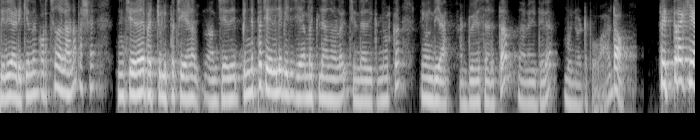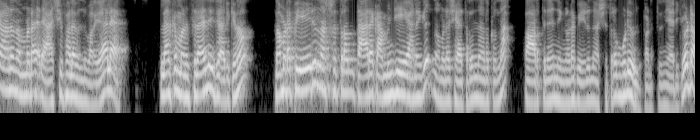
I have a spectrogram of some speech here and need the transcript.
ഡിലേ അടിക്കുന്ന കുറച്ച് നല്ലതാണ് പക്ഷേ ചെയ്തേ പറ്റുള്ളൂ. ഇപ്പോൾ ചെയ്യണം. അത് ചെയ്ത് പിന്നെ ഇപ്പോൾ ചെയ്തില്ലേ പിന്നെ ചെയ്യാൻ പറ്റില്ല എന്നുള്ള ചിന്തിക്കുന്നവർക്ക് നിങ്ങൾ എന്ത് ചെയ്യുക അഡ്വൈസ് എടുത്ത് നല്ല രീതിയിൽ മുന്നോട്ട് പോവുക കേട്ടോ അപ്പം ഇത്രയൊക്കെയാണ് നമ്മുടെ രാശിഫലം എന്ന് പറയുക അല്ലേ? എല്ലാവർക്കും മനസ്സിലായെന്ന് വിചാരിക്കുന്നു. നമ്മുടെ പേര് നക്ഷത്രം താര കമന്റ് ചെയ്യുകയാണെങ്കിൽ നമ്മുടെ ക്ഷേത്രത്തിൽ നടക്കുന്ന പ്രാർത്ഥനയിൽ നിങ്ങളുടെ പേര് നക്ഷത്രം കൂടി ഉൾപ്പെടുത്തുന്നതായിരിക്കും കേട്ടോ.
